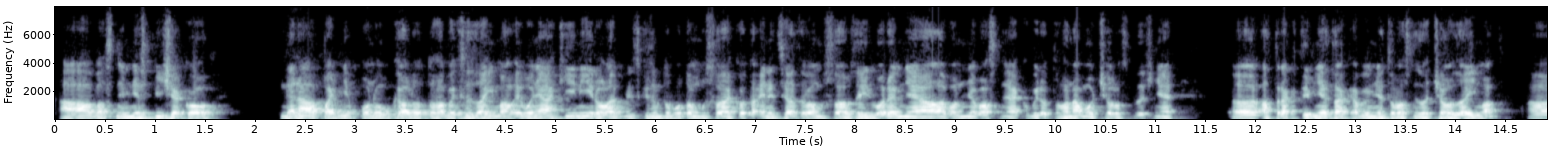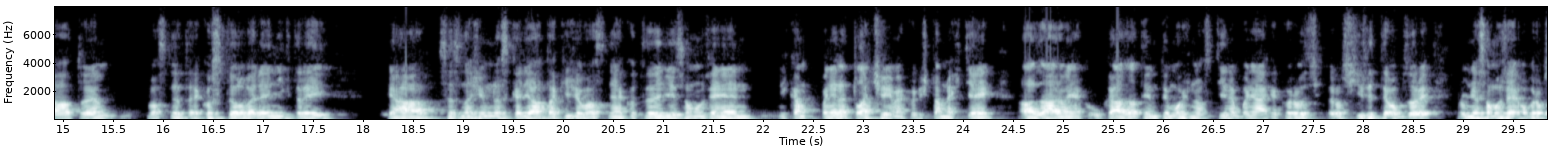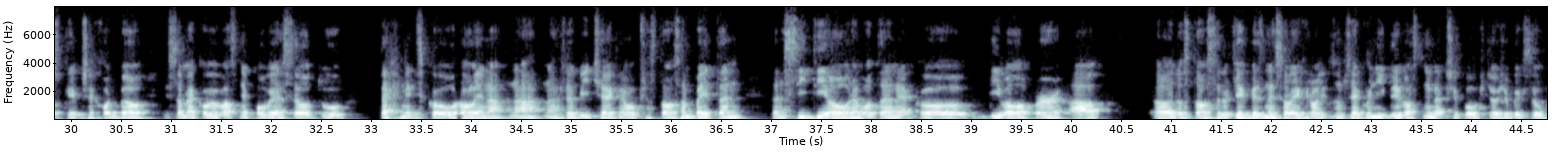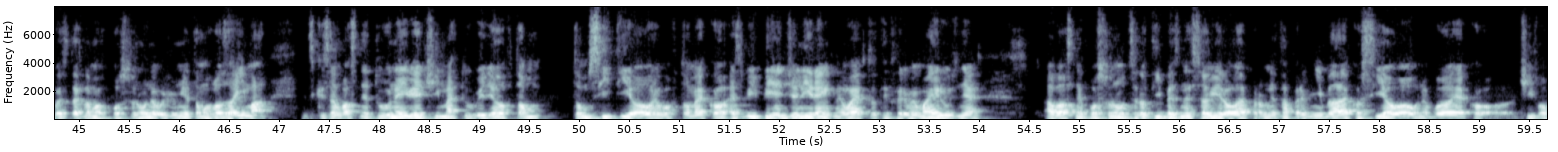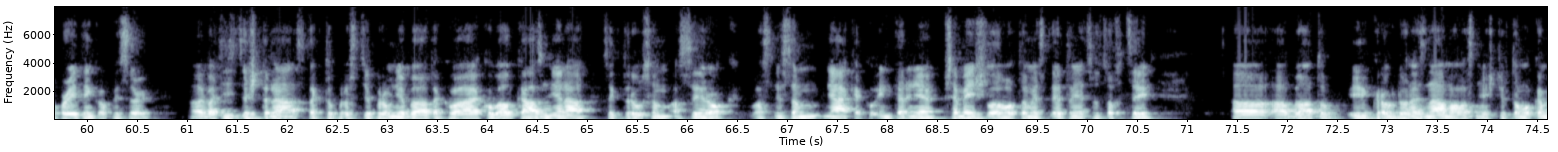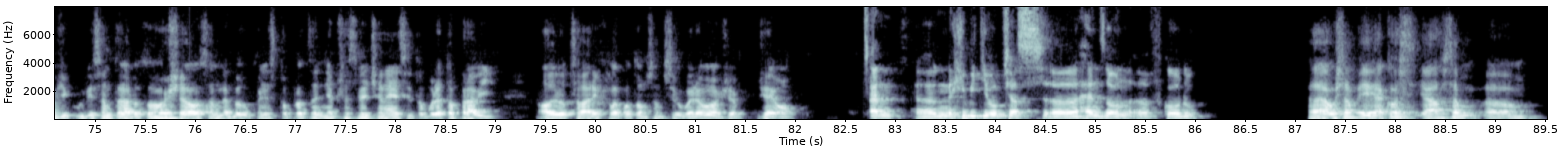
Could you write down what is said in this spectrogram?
a vlastně mě spíš jako nenápadně ponoukal do toho, abych se zajímal i o nějaký jiný role. Vždycky jsem to potom musel, jako ta iniciativa musela vzít ode mě, ale on mě vlastně jakoby do toho namočil skutečně uh, atraktivně tak, aby mě to vlastně začalo zajímat. A to je vlastně to jako styl vedení, který já se snažím dneska dělat taky, že vlastně jako ty lidi samozřejmě nikam úplně netlačím, jako když tam nechtějí, ale zároveň jako ukázat jim ty možnosti nebo nějak jako roz, rozšířit ty obzory. Pro mě samozřejmě obrovský přechod byl, když jsem jako vlastně pověsil tu technickou roli na, na, na hřebíček, nebo přestal jsem být ten, ten CTO nebo ten jako developer a dostal se do těch biznesových rolí. To jsem si jako nikdy vlastně nepřipouštěl, že bych se vůbec takhle mohl posunout, nebo že mě to mohlo zajímat. Vždycky jsem vlastně tu největší metu viděl v tom, tom CTO nebo v tom jako SVP engineering, nebo jak to ty firmy mají různě a vlastně posunout se do té businessové role. Pro mě ta první byla jako COO nebo jako Chief Operating Officer 2014, tak to prostě pro mě byla taková jako velká změna, se kterou jsem asi rok vlastně jsem nějak jako interně přemýšlel o tom, jestli je to něco, co chci. A byla to i krok do neznáma vlastně ještě v tom okamžiku, kdy jsem teda do toho šel, jsem nebyl úplně stoprocentně přesvědčený, jestli to bude to pravý, ale docela rychle potom jsem si uvědomil, že, že jo, a e, nechybí ti občas e, hands-on e, v kódu? Já už jsem i jako, já jsem, um,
